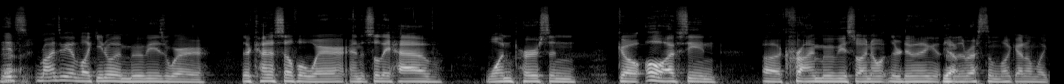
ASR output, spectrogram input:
Yeah. it reminds me of like, you know, in movies where they're kind of self aware and so they have one person go, oh, I've seen a crime movie, so I know what they're doing. Yeah. And the rest of them look at them like,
